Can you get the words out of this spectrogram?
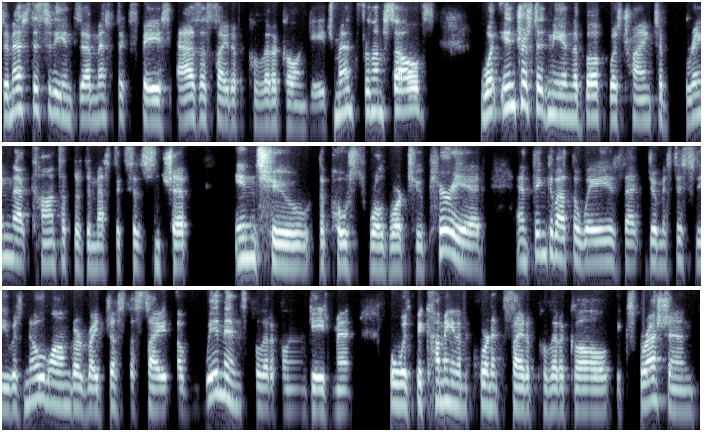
domesticity and domestic space as a site of political engagement for themselves. What interested me in the book was trying to bring that concept of domestic citizenship into the post World War II period and think about the ways that domesticity was no longer right just the site of women's political engagement, but was becoming an important site of political expression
